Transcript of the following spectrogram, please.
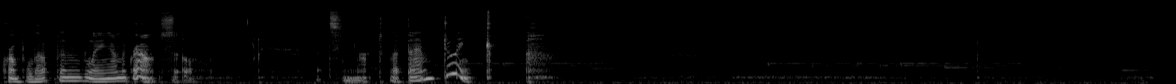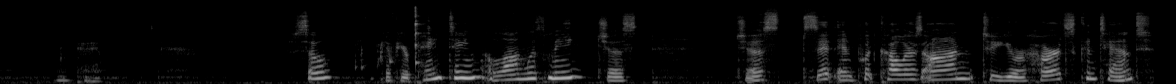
crumpled up and laying on the ground. So that's not what I'm doing. Okay. So if you're painting along with me, just just sit and put colors on to your heart's content.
